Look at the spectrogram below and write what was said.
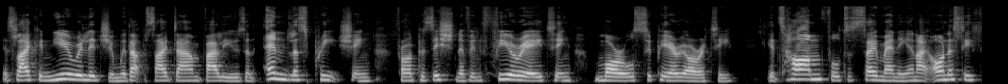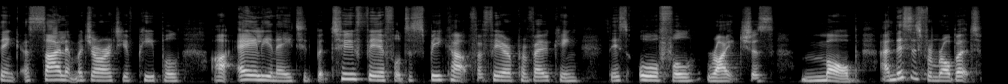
It's like a new religion with upside down values and endless preaching from a position of infuriating moral superiority. It's harmful to so many, and I honestly think a silent majority of people are alienated but too fearful to speak up for fear of provoking this awful righteous mob. And this is from Robert.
